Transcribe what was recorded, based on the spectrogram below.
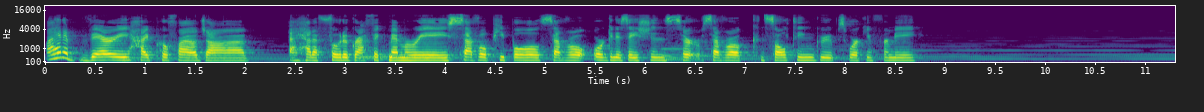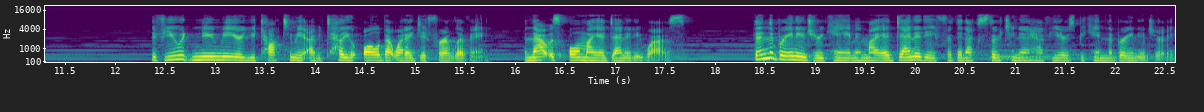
I had a very high profile job. I had a photographic memory, several people, several organizations, several consulting groups working for me. If you knew me or you talked to me, I would tell you all about what I did for a living. And that was all my identity was. Then the brain injury came and my identity for the next 13 and a half years became the brain injury.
